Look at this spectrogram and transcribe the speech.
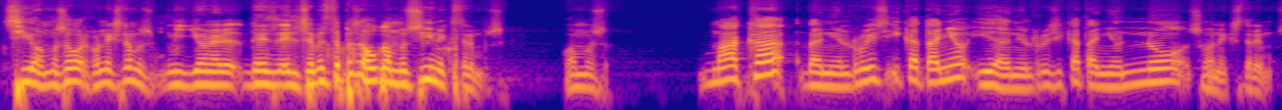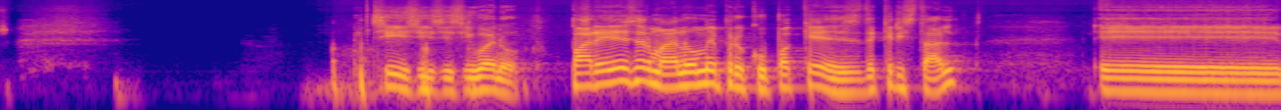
Sí, vamos a jugar con extremos. Millonarios, desde el semestre pasado jugamos sin extremos. Vamos, Maca, Daniel Ruiz y Cataño, y Daniel Ruiz y Cataño no son extremos. Sí, sí, sí, sí. Bueno, Paredes, hermano, me preocupa que es de cristal. Eh,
